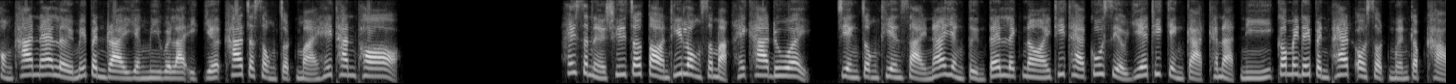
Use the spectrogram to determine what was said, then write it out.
ของข้าแน่เลยไม่เป็นไรยังมีเวลาอีกเยอะข้าจะส่งจดหมายให้ท่านพ่อ ให้เสนอชื่อเจ้าตอนที่ลงสมัครให้ข้าด้วยเจียงจงเทียนสายหน้าอย่างตื่นเต้นเล็กน้อยที่แท้กู้เสี่ยวเย่ที่เก่งกาจขนาดนี้ก็ไม่ได้เป็นแพทย์โอสถเหมือนกับเขา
